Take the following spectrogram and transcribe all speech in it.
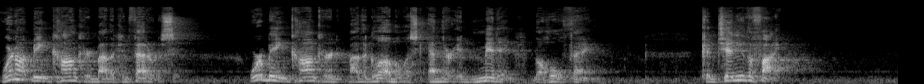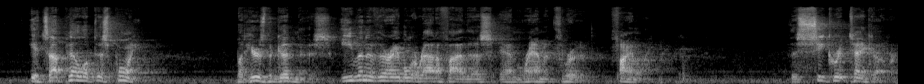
we're not being conquered by the Confederacy. We're being conquered by the globalists, and they're admitting the whole thing. Continue the fight. It's uphill at this point. But here's the good news. Even if they're able to ratify this and ram it through, finally, the secret takeover,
